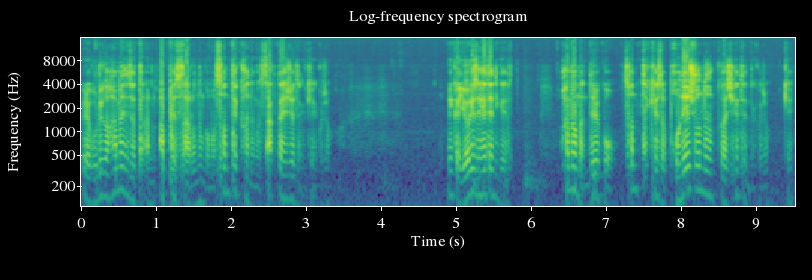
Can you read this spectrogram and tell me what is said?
그래 우리가 화면에서 다, 앞에서 다루는 거 뭐 선택하는 거 싹 다 해줘야 되는 게 그죠. 그러니까 여기서 해야 되는 게 화면 만들고 선택해서 보내주는 것까지 해야 되는 거죠. 이렇게.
